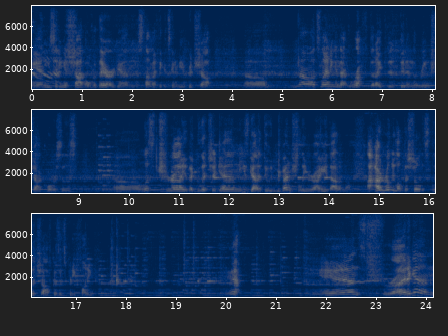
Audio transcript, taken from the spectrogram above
And he's hitting a shot over there again. This time I think it's going to be a good shot. Um, no, it's landing in that rough that I did, did in the ring shot courses. Uh, let's try the glitch again. He's got to do it eventually, right? I don't know. I, I would really love to show this glitch off because it's pretty funny. Yeah. And try it again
